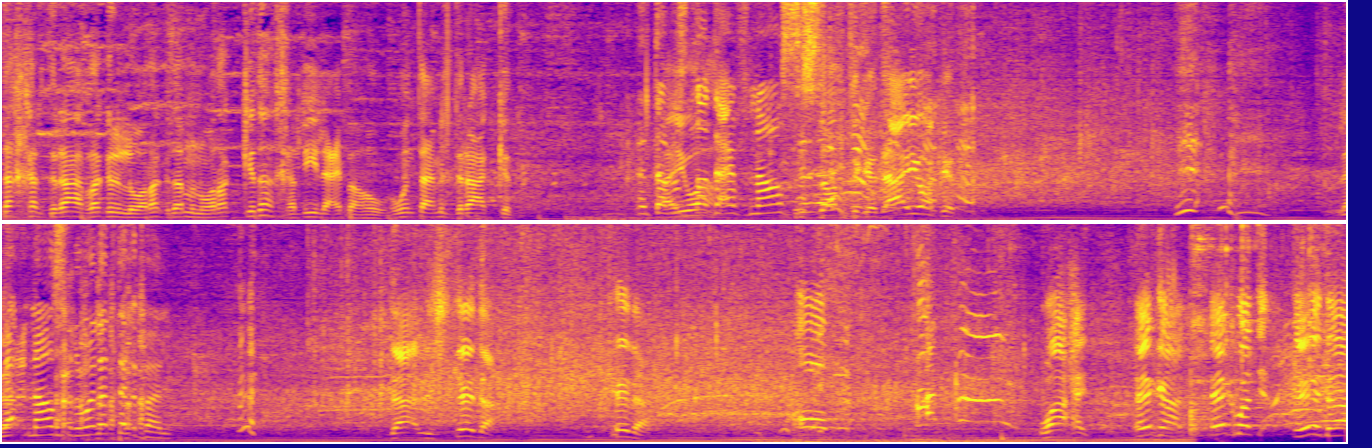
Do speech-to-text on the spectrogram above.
دخل دراع الراجل اللي وراك ده من وراك كده خليه يلعبها هو هو انت عامل دراعك كده. انت أيوة. مستضعف ناصر. بالظبط كده. أيوه كده. لا ناصر ولا تقبل. لا مش كده. كده. أوب. واحد. اجعل اجمد إيه ده؟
